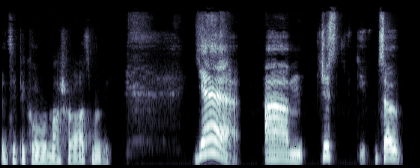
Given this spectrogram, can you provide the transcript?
the typical martial arts movie. Yeah. Um, just so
